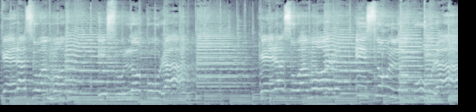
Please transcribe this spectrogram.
que era su amor y su locura, que era su amor y su locura.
